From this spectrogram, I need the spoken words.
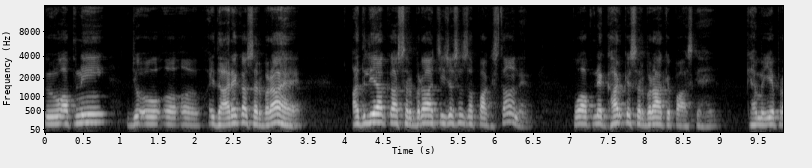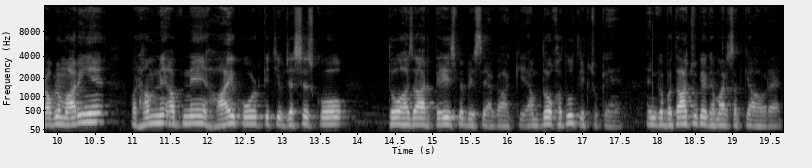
कि वो अपनी जो इदारे का सरबराह है अदलिया का सरबराह चीज़ ऑफ़ पाकिस्तान है वो अपने घर के सरबराह के पास गए हैं कि हमें ये प्रॉब्लम आ रही हैं और हमने अपने हाई कोर्ट के चीफ जस्टिस को 2023 में भी इससे आगाह किया। हम दो खतूत लिख चुके हैं। इनको बता चुके हैं कि हमारे साथ क्या हो रहा है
